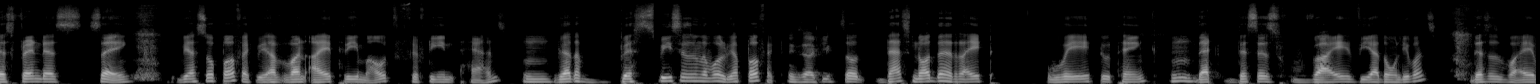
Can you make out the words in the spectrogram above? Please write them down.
his friend is saying, "We are so perfect. We have one eye, three mouth, fifteen hands. Hmm. We are the best species in the world. We are perfect." Exactly. So that's not the right way to think Hmm. that this is why we are the only ones. This is why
